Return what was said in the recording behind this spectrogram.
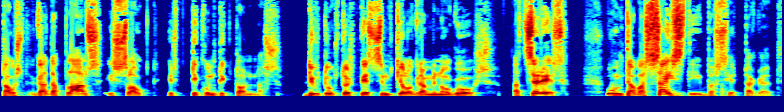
tavs gada plāns izslaukt ir tik un tik tonnas. 2500 kg no gūs. Atceries! Un tavas saistības ir tagad.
